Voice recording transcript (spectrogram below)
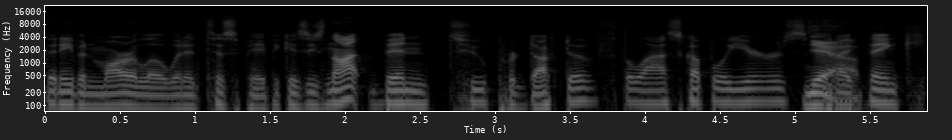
than even Marleau would anticipate because he's not been too productive the last couple of years. And Yeah. I think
